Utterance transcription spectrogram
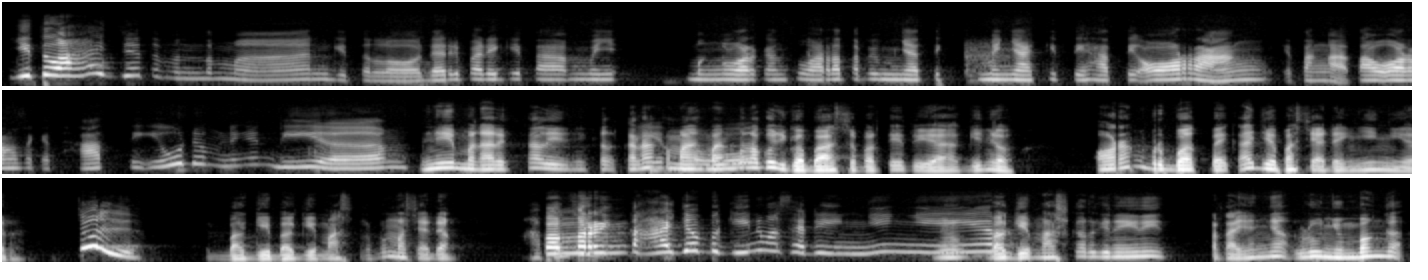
gitu aja teman-teman gitu loh daripada kita me- mengeluarkan suara tapi menyakiti, menyakiti hati orang kita nggak tahu orang sakit hati ya udah mendingan diam. Ini menarik sekali karena Gitu. kemarin-kemarin pun aku juga bahas seperti itu ya. Gini loh, orang berbuat baik aja pasti ada yang nyinyir. Betul. Bagi-bagi masker pun masih ada yang "Apa sih? Pemerintah aja begini masih ada yang nyinyir. bagi masker gini ini pertanyaannya lu nyumbang nggak?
